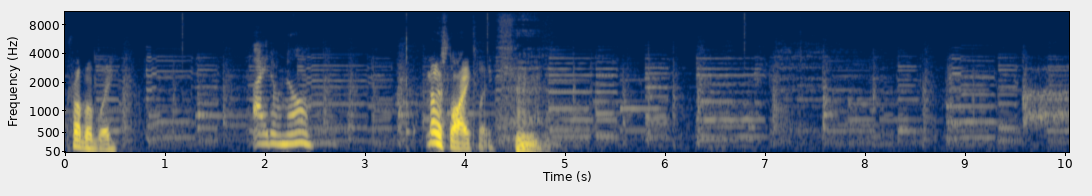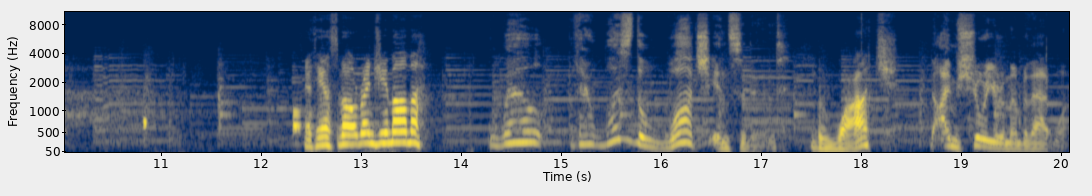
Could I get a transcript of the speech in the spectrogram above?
Probably. I don't know. Most likely. Hmm. Anything else about Renju and Mama? Well, there was the watch incident. The watch? I'm sure you remember that one.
